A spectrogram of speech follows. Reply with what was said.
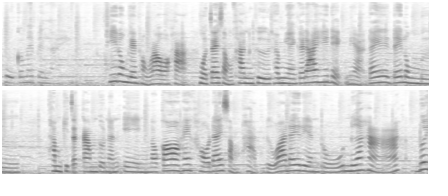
ถูกก็ไม่เป็นไร ที่โรงเรียนของเราอะค่ะ หัวใจสำคัญคือทำยังไงก็ได้ให้เด็กเนี่ยได้ได้ลงมือทำกิจกรรมตัวนั้นเอง แล้วก็ให้เขาได้สัมผัสหรือว่าได้เรียนรู้เนื้อหาด้วย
